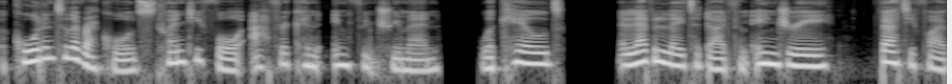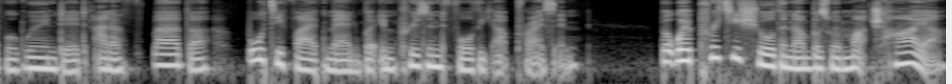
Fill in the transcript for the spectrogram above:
According to the records, 24 African infantrymen were killed, 11 later died from injury, 35 were wounded, and a further 45 men were imprisoned for the uprising. But we're pretty sure the numbers were much higher,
